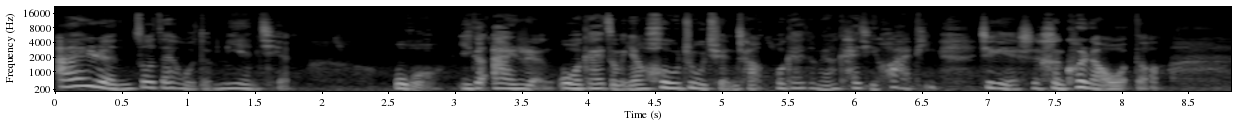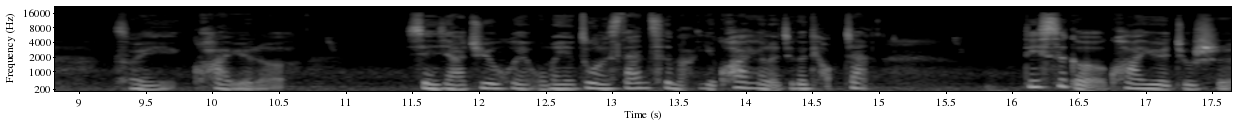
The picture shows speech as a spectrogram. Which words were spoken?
爱人坐在我的面前，我一个爱人，我该怎么样 hold 住全场？我该怎么样开启话题？这个也是很困扰我的。所以跨越了线下聚会，我们也做了三次嘛，也跨越了这个挑战。第四个跨越就是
